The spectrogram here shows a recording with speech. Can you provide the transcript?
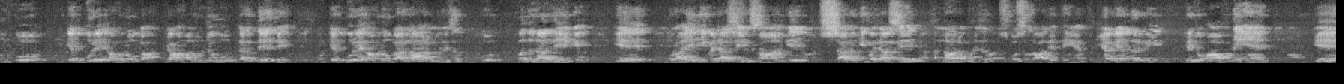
ان کو ان کے برے عملوں کا یعملون جو وہ کرتے تھے، ان کے برے عملوں کا اللہ رب العزت ان کو بدلہ دیں گے۔ یہ برائی کی وجہ سے، انسان کے شر کی وجہ سے اللہ رب العزت اس کو سزا دیتے ہیں۔ دنیا کے اندر بھی یہ جو آفتیں ہیں، یہ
